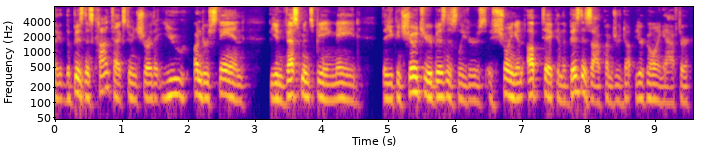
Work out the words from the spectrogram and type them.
the, the business context to ensure that you understand the investments being made that you can show to your business leaders is showing an uptick in the business outcomes you're, you're going after.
